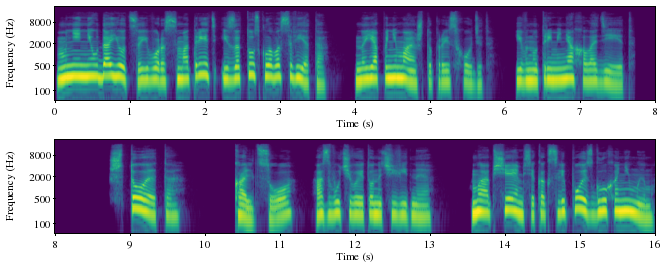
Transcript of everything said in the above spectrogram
Мне не удается его рассмотреть из-за тусклого света, но я понимаю, что происходит, и внутри меня холодеет. «Что это?» «Кольцо», — озвучивает он очевидное. Мы общаемся, как слепой с глухонемым.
